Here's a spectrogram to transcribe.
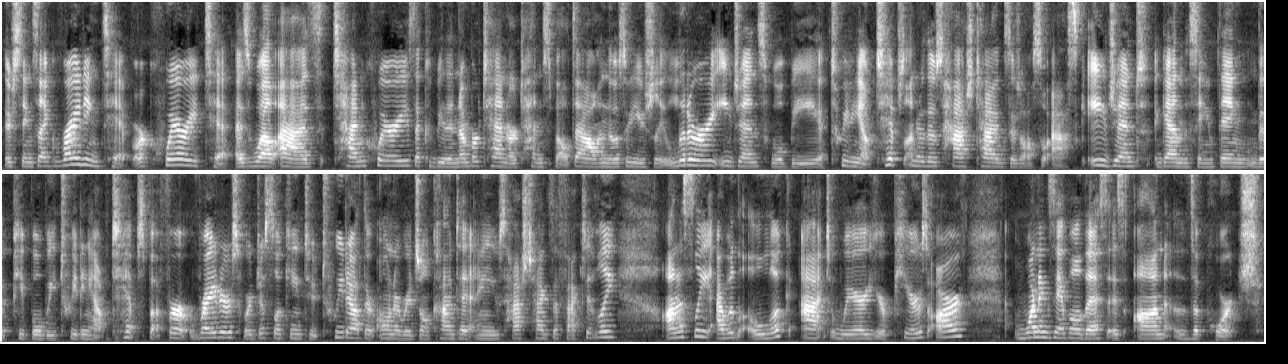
There's things like writing tip or query tip, as well as 10 queries. That could be the number 10 or 10 spelled out, and those are usually literary agents will be tweeting out tips under those hashtags. There's also Ask Agent. Again, the same thing that people will be tweeting out tips, but for writers who are just looking to tweet out their own original content and use hashtags effectively, honestly, I would look at where your peers are. One example of this is on the porch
